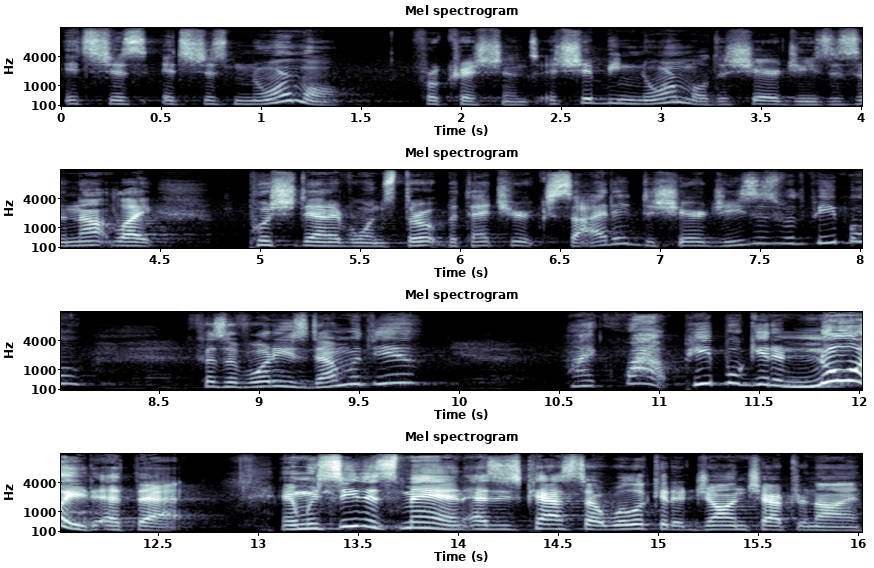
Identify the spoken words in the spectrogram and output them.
it's just, it's just normal for Christians. It should be normal to share Jesus and not like push it down everyone's throat, but that you're excited to share Jesus with people because of what he's done with you. Like, wow, people get annoyed at that. And we see this man as he's cast out. We'll look at it, John chapter 9.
